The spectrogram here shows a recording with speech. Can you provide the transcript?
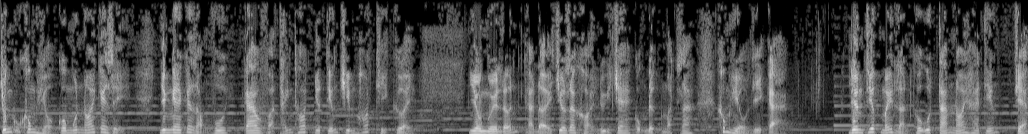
Chúng cũng không hiểu cô muốn nói cái gì Nhưng nghe cái giọng vui, cao và thánh thót như tiếng chim hót thì cười. Nhiều người lớn cả đời chưa ra khỏi lũy tre cũng đực mặt ra Không hiểu gì cả. Liên tiếp mấy lần cô út tám nói hai tiếng chèn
